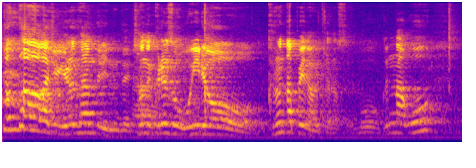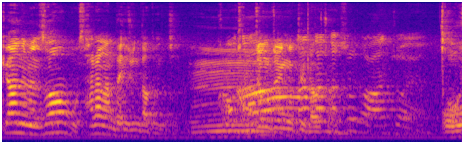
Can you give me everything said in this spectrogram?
현타 와가지고 이런 사람들이 있는데 저는 그래서 오히려 그런 답변이 나올 줄 알았어요. 뭐 끝나고 껴안으면서 뭐 사랑한다 해준다든지 음. 그런 감정적인 것들이 나올 줄 알았어요. 안 좋아해요 오,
